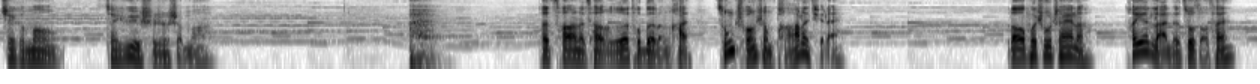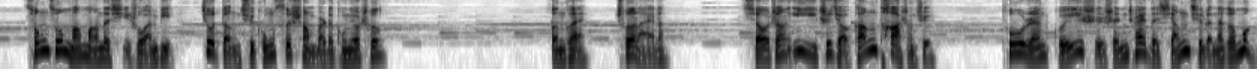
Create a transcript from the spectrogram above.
这个梦在预示着什么？哎。他擦了擦额头的冷汗，从床上爬了起来。老婆出差了，他也懒得做早餐，匆匆忙忙的洗漱完毕，就等去公司上班的公交车。很快车来了，小张一只脚刚踏上去，突然鬼使神差的想起了那个梦。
